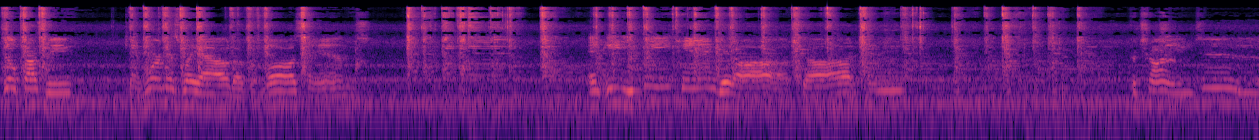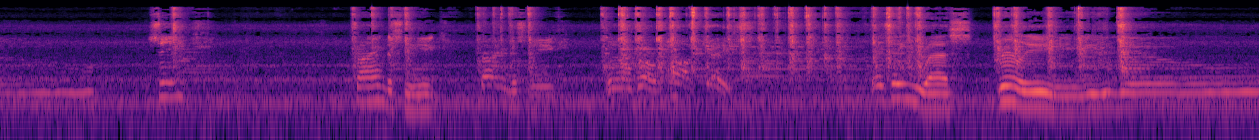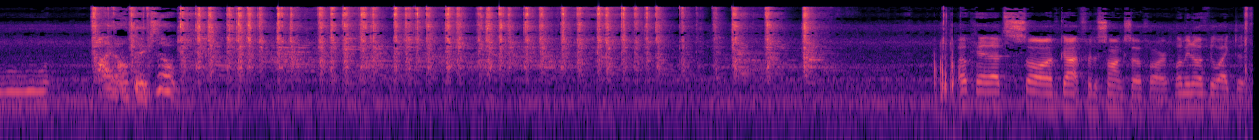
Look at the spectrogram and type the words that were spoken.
Bill Cosby can worm his way out of the law's hands, and EDP can get off God free for trying to seek, trying to sneak, trying to sneak Little Bill Cosby case. Is the U.S. really you? I don't think so. Okay, that's all I've got for the song so far. Let me know if you liked it.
